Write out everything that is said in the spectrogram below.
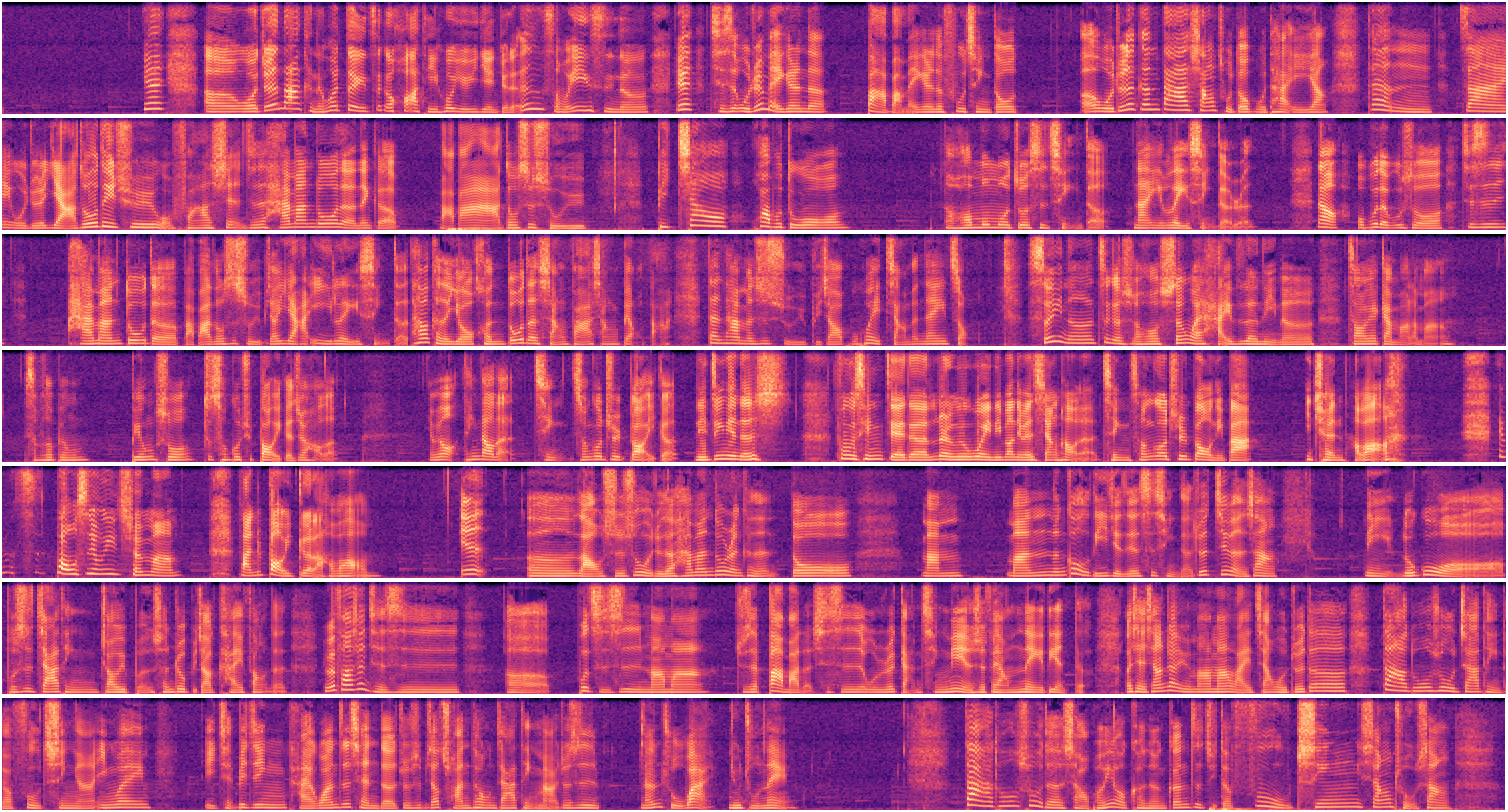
因为，呃，我觉得大家可能会对于这个话题会有一点觉得，嗯，什么意思呢？因为其实我觉得每个人的爸爸，每个人的父亲都，呃，我觉得跟大家相处都不太一样。但在我觉得亚洲地区，我发现就是还蛮多的那个爸爸啊，都是属于比较话不多，然后默默做事情的那一类型的人。那我不得不说，其实。还蛮多的爸爸都是属于比较压抑类型的，他们可能有很多的想法想表达，但他们是属于比较不会讲的那一种。所以呢，这个时候身为孩子的你呢，知道该干嘛了吗？什么都不用不用说，就冲过去抱一个就好了。有没有听到的？请冲过去抱一个。你今年的父亲节的任务为你帮你们想好了，请冲过去抱你爸一圈，好不好？抱是用一圈吗？反正就抱一个啦，好不好？因为，嗯，老实说，我觉得还蛮多人可能都蛮蛮能够理解这件事情的。就是基本上，你如果不是家庭教育本身就比较开放的，你会发现其实，呃，不只是妈妈。就是爸爸的，其实我觉得感情面也是非常内敛的，而且相较于妈妈来讲，我觉得大多数家庭的父亲啊，因为以前毕竟台湾之前的就是比较传统家庭嘛，就是男主外女主内，大多数的小朋友可能跟自己的父亲相处上，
